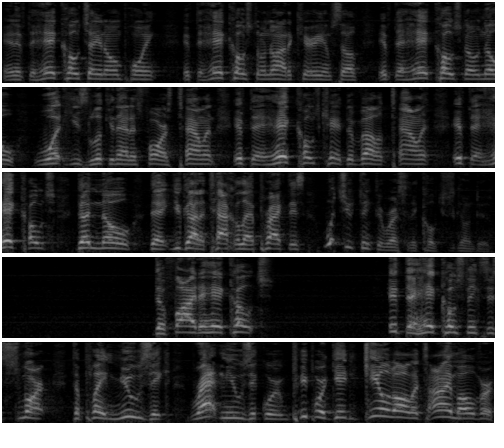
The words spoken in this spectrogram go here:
And if the head coach ain't on point, if the head coach don't know how to carry himself, if the head coach don't know what he's looking at as far as talent, if the head coach can't develop talent, if the head coach doesn't know that you got to tackle that practice, what you think the rest of the coach is going to do? Defy the head coach? if the head coach thinks it's smart to play music, rap music, where people are getting killed all the time over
